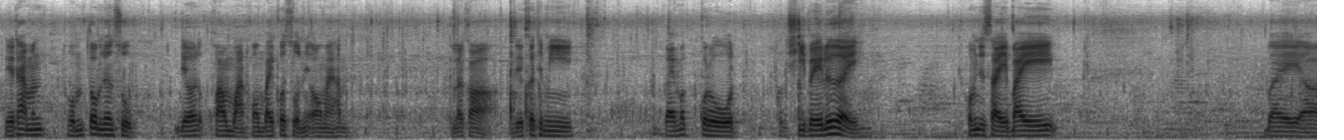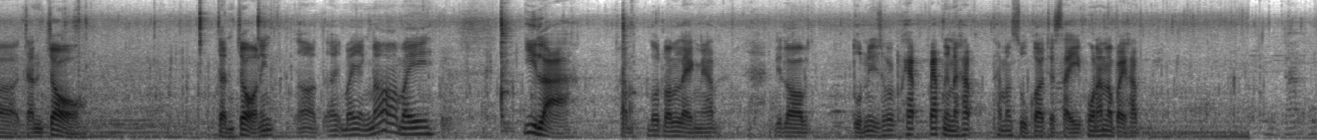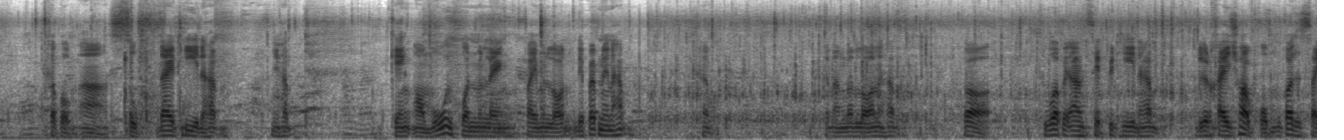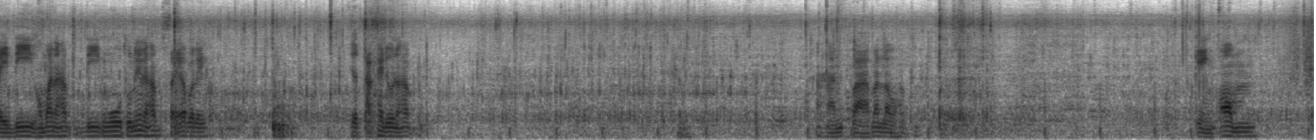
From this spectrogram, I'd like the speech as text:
เดี๋ยวถ้ามันผมต้มจนสุกเดี๋ยวความหวานของใบโกสนนี่ออกมาครับ แล้วก็เดี๋ยวก็จะมีใบมะกรูดผักชีไปเรื่อย ผมจะใส่ใบ ใบจันจ่อ จันจ่อนี่ใบอย่างน้อใบยี่หร่าครับรสร้อนแรงนะครับ เดี๋ยวรอตุ๋นอีกสักแป๊บแป๊บหนึ่งนะครับ ถ้ามันสุกก็จะใส่พวกนั้นลงไปครับ ครับผมอ่าสุกได้ที่นะครับนี่ครับแกงอ่อมอุ้ยควันมันแรงไฟมันร้อนเดี๋ยวแป๊บนึงนะครับครับกำลังร้อนๆนะครับ ก็ถือว่าเป็นอันเสร็จพิธีนะครับ หรือใครชอบผมก็จะใส่ดีของมันนะครับ ดีงูตัวนี้นะครับ ใส่เข้าไปเลยเดี๋ยวตักให้ดูนะครับ อาหารป่าบ้านเราครับ เก่งอม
